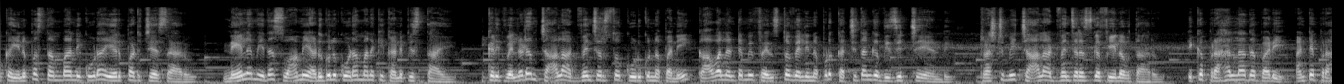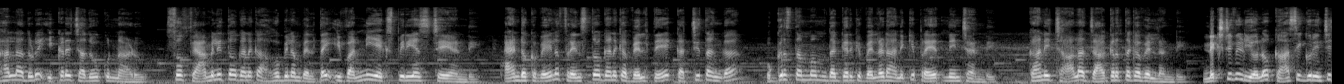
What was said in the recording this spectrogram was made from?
ఒక ఇనుప స్తంభాన్ని కూడా ఏర్పాటు చేశారు. నేల మీద స్వామి అడుగులు కూడా మనకి కనిపిస్తాయి. ఇక్కడికి వెళ్ళడం చాలా అడ్వెంచర్స్తో కూడుకున్న పని. కావాలంటే మీ ఫ్రెండ్స్తో వెళ్ళినప్పుడు ఖచ్చితంగా విజిట్ చేయండి. ట్రస్ట్ మీ చాలా అడ్వెంచరస్గా ఫీల్ అవుతారు. ఇక ప్రహ్లాద బడి అంటే ప్రహ్లాదుడు ఇక్కడే చదువుకున్నాడు. సో ఫ్యామిలీతో గనక అహోబిలం వెళ్తే ఇవన్నీ ఎక్స్పీరియన్స్ చేయండి. అండ్ ఒకవేళ ఫ్రెండ్స్తో గనక వెళ్తే ఖచ్చితంగా ఉగ్రస్తంభం దగ్గరికి వెళ్ళడానికి ప్రయత్నించండి. కానీ చాలా జాగ్రత్తగా వెళ్ళండి. నెక్స్ట్ వీడియోలో కాశీ గురించి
